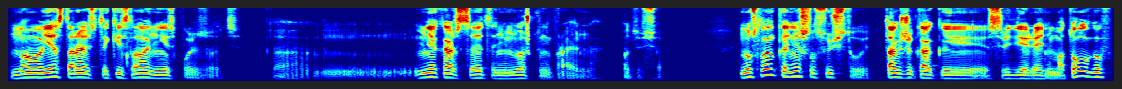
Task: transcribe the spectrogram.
Но я стараюсь такие слова не использовать. Мне кажется, это немножко неправильно. Вот и все. Но сленг, конечно, существует. Так же, как и среди реаниматологов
